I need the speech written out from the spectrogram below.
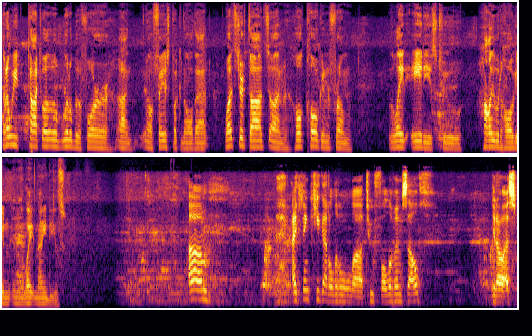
I know we talked a little, little before on you know Facebook and all that. What's your thoughts on Hulk Hogan from the late '80s to Hollywood Hogan in the late '90s? Um, I think he got a little uh, too full of himself. You know, as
